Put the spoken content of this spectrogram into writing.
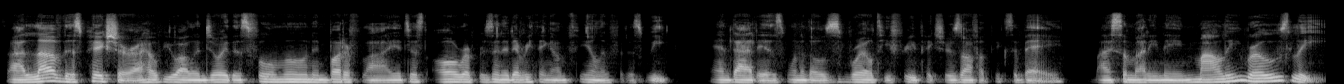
So I love this picture. I hope you all enjoy this full moon and butterfly. It just all represented everything I'm feeling for this week. And that is one of those royalty free pictures off of Pixabay by somebody named Molly Rose Lee.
